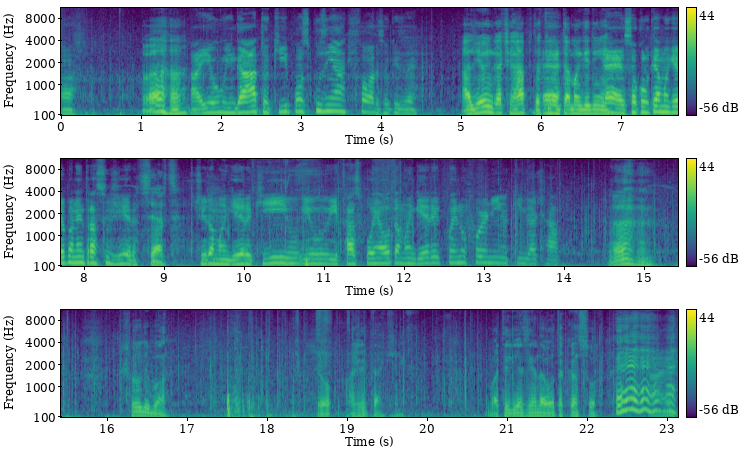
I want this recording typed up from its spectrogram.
Ó. Uhum. Aí eu engato aqui e posso cozinhar aqui fora se eu quiser. Ali é o engate rápido, aqui é, onde tá a mangueirinha? É, eu só coloquei a mangueira pra não entrar sujeira. Certo. Tiro a mangueira aqui e, e, e faço põe a outra mangueira e põe no forninho aqui, engate rápido. Aham. Show de bola. Deixa eu ajeitar aqui. A bateriazinha da outra cansou. Ah, é?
